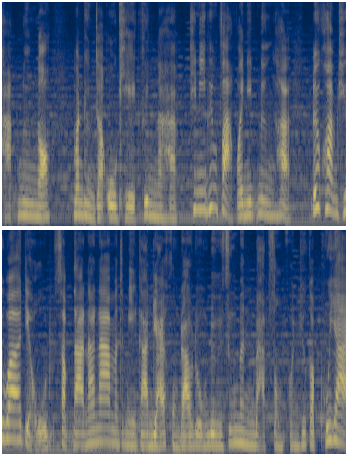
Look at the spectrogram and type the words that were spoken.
พักนึงเนาะ มันถึงจะโอเคขึ้นนะคะ ทีนี้พิมพ์ฝากไว้นิดนึงค่ะ ด้วยความที่ว่าเดี๋ยวสัปดาห์หน้าๆมันจะมีการย้ายของดาวดวงดึง ซึ่งมันแบบส่งผลเกี่ยวกับผู้ใหญ่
